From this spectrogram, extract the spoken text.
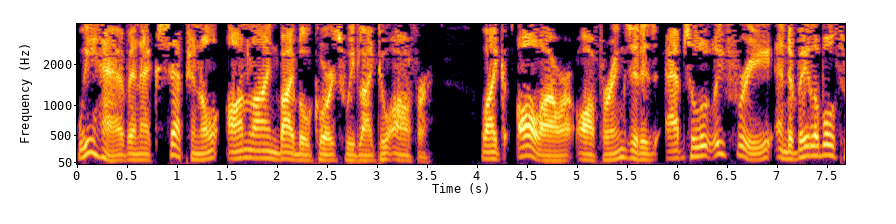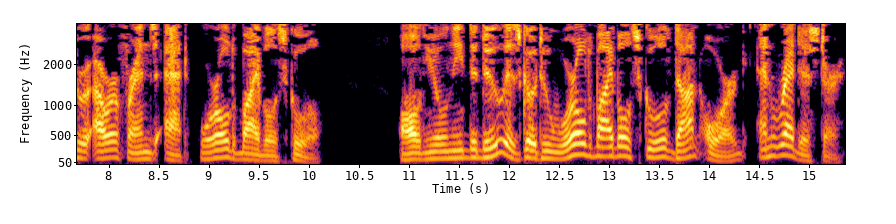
We have an exceptional online Bible course we'd like to offer. Like all our offerings, it is absolutely free and available through our friends at World Bible School. All you'll need to do is go to worldbibleschool.org and register.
